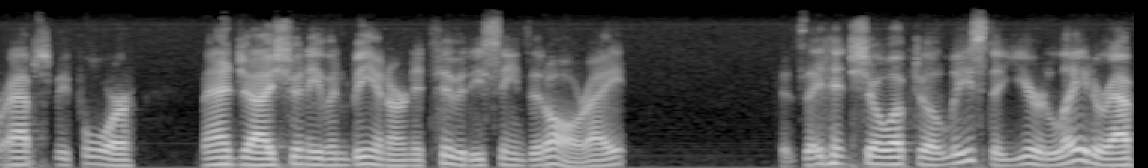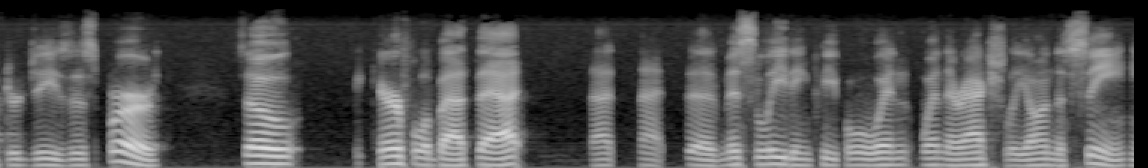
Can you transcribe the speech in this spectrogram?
perhaps before, Magi shouldn't even be in our nativity scenes at all, right? Because they didn't show up till at least a year later after Jesus' birth. So be careful about that, not not uh, misleading people when when they're actually on the scene.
